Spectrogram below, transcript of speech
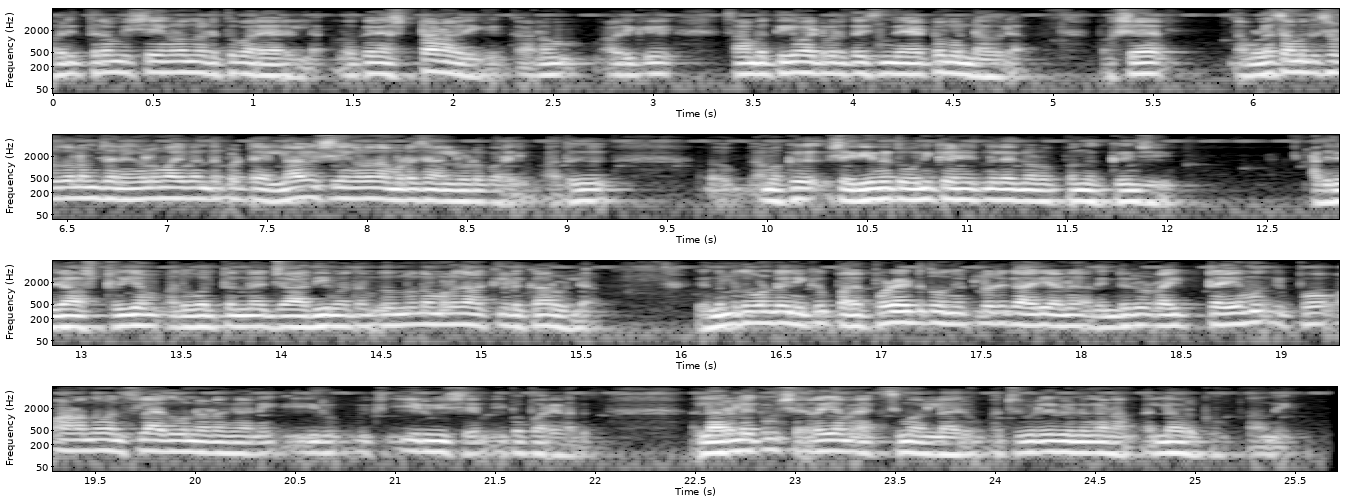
അവർ ഇത്തരം വിഷയങ്ങളൊന്നും എടുത്ത് പറയാറില്ല. അതൊക്കെ നഷ്ടമാണ് അവർക്ക്. കാരണം അവർക്ക് സാമ്പത്തികമായിട്ട് പ്രത്യേകിച്ച് നേട്ടമൊന്നും ഉണ്ടാവില്ല. പക്ഷേ നമ്മളെ സംബന്ധിച്ചിടത്തോളം ജനങ്ങളുമായി ബന്ധപ്പെട്ട എല്ലാ വിഷയങ്ങളും നമ്മുടെ ചാനലിലൂടെ പറയും. അത് നമുക്ക് ശരിയെന്ന് തോന്നിക്കഴിഞ്ഞിട്ടുണ്ടെങ്കിൽ അതിനോടൊപ്പം നിൽക്കുകയും ചെയ്യും. അതിൽ രാഷ്ട്രീയം അതുപോലെ തന്നെ ജാതി മതം ഇതൊന്നും നമ്മൾ കണക്കിലെടുക്കാറില്ല. എന്നുള്ളതുകൊണ്ട് എനിക്ക് പലപ്പോഴായിട്ട് തോന്നിയിട്ടുള്ളൊരു കാര്യമാണ്. അതിന്റെ ഒരു റൈറ്റ് ടൈം ഇപ്പോൾ ആണെന്ന് മനസ്സിലായതുകൊണ്ടാണ് ഞാൻ ഈ ഒരു ഈ ഒരു വിഷയം ഇപ്പോൾ പറയണത്. എല്ലാവരിലേക്കും ഷെയർ ചെയ്യാം. മാക്സിമം എല്ലാവരും. മറ്റൊരു വീഡിയോ കാണാം. എല്ലാവർക്കും നന്ദി.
